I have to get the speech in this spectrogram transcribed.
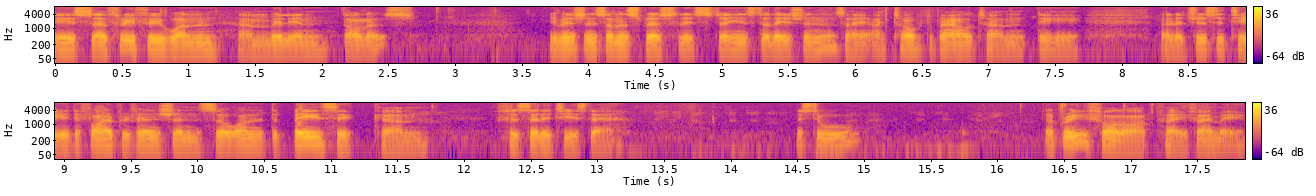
is uh, 331 uh, million dollars. You mentioned some specialist installations. I, I talked about um, the electricity, the fire prevention, so on, the basic um, facilities there. Mr. Wu? A brief follow-up, if I may.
